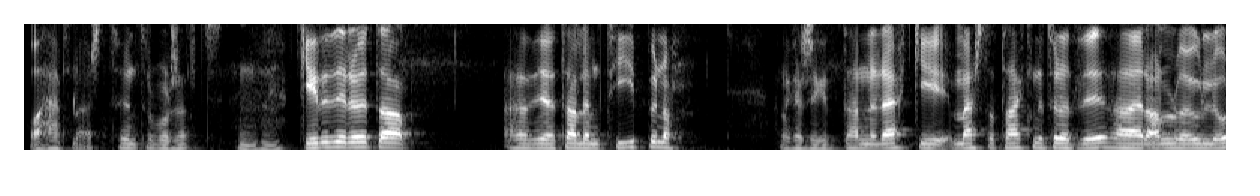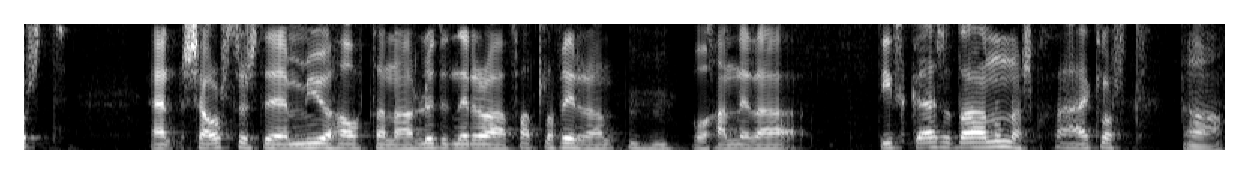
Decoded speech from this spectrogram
og hefnaðist 100% mm -hmm. Girðir auðvitað að því að tala um típuna hann er, kannski, ekki- hann er ekki mesta tæknitröðlið, það er alveg augljóst. En sjálfströstið er mjög hátt hann að hlutinir eru að falla fyrir hann Mhm. og hann er að dýrka þessa daga núna sko, það er klart Já, hann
